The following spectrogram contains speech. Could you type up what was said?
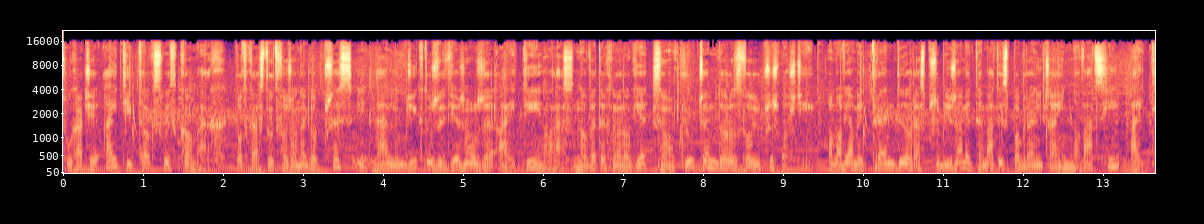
Słuchacie IT Talks with Komarch, podcastu tworzonego przez i dla ludzi, którzy wierzą, że IT oraz nowe technologie są kluczem do rozwoju przyszłości. Omawiamy trendy oraz przybliżamy tematy z pogranicza innowacji, IT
